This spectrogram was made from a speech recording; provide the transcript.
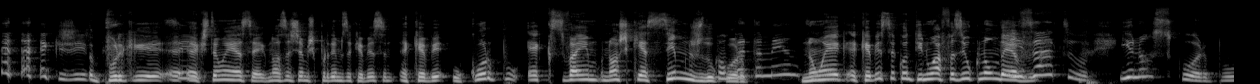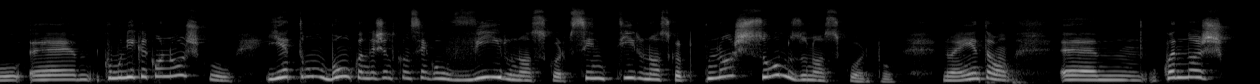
que giro. Porque a- Sim. a questão é essa, é que nós achamos que perdemos a cabeça, a cabe... o corpo é que se vai, nós esquecemos do corpo. Não é, a cabeça continua a fazer o que não deve. Exato. E o nosso corpo hum, comunica connosco. E é tão bom quando a gente consegue ouvir o nosso corpo, sentir o nosso corpo, porque nós somos o nosso corpo, não é? Então, hum, quando nós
